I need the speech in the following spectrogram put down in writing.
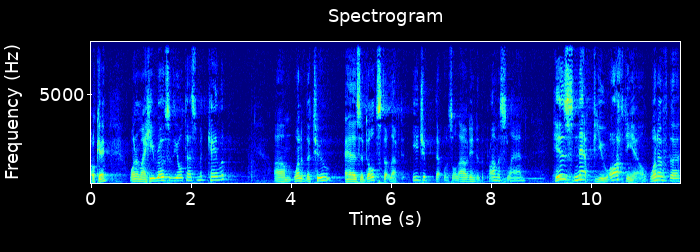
Okay, one of my heroes of the Old Testament, Caleb, um, one of the two as adults that left Egypt that was allowed into the promised land. His nephew, Othniel, one of the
